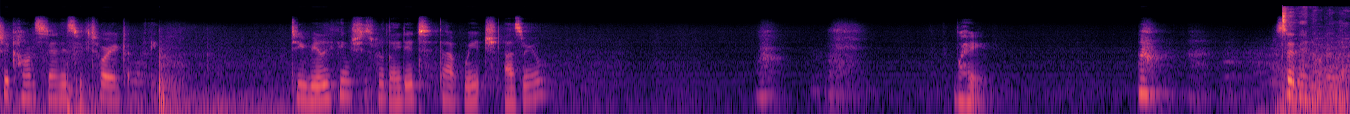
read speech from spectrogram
I actually can't stand this Victoria girl anymore. Do you really think she's related to that witch, Azrael? Wait. So they're not related.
